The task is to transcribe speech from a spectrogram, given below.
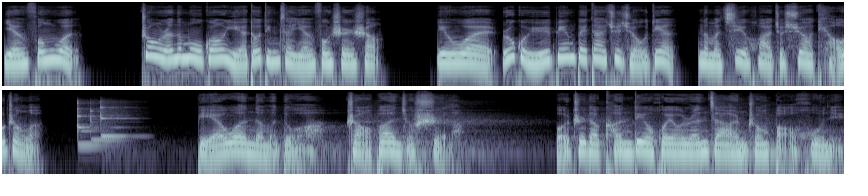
严峰问。众人的目光也都盯在严峰身上，因为如果于冰被带去酒店。那么计划就需要调整了。别问那么多，照办就是了。我知道肯定会有人在暗中保护你，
